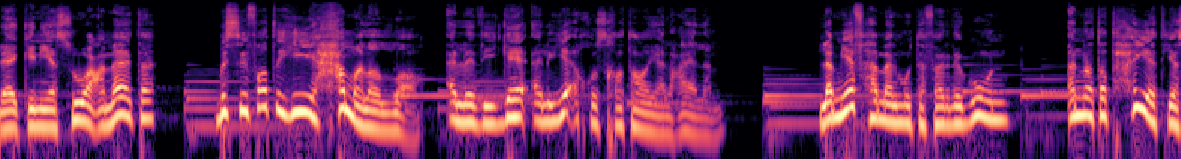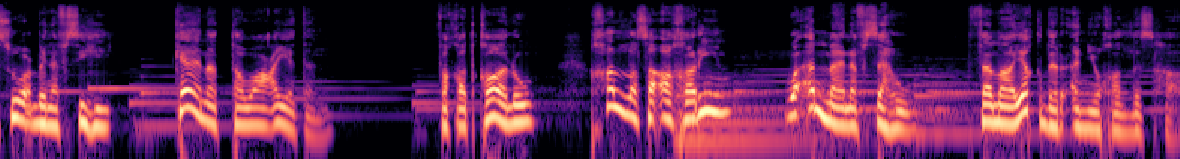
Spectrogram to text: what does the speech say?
لكن يسوع مات بصفته حمل الله الذي جاء ليأخذ خطايا العالم. لم يفهم المتفرجون أن تضحية يسوع بنفسه كانت طواعية. فقد قالوا خلص آخرين وأما نفسه فما يقدر أن يخلصها.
